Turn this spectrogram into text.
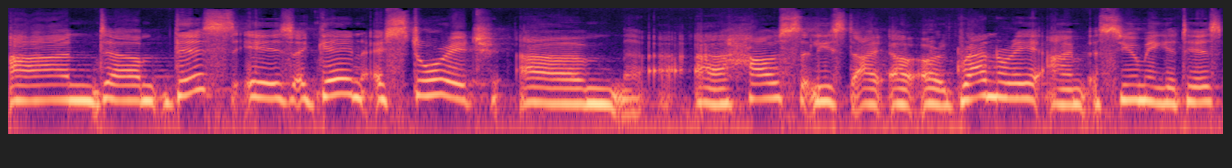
And um, this is again a storage um, a house, at least I, or a granary, I'm assuming it is.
